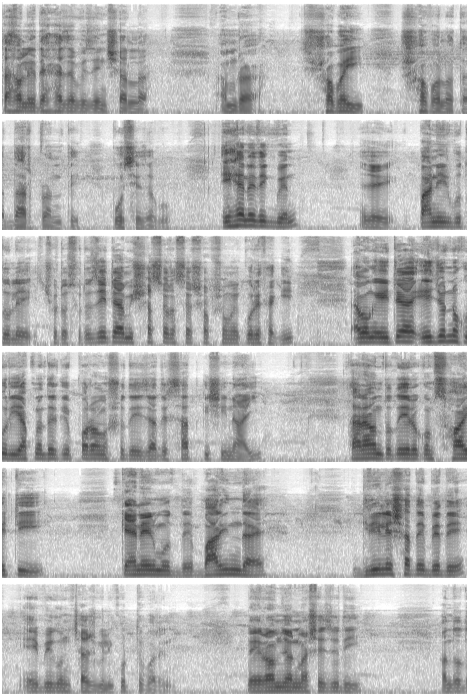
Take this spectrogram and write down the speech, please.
তাহলে দেখা যাবে যে ইনশাল্লাহ আমরা সবাই সফলতার দ্বার প্রান্তে পৌঁছে যাব। এখানে দেখবেন যে পানির বোতলে ছোট ছোট, যেটা আমি সচরাচর সবসময় করে থাকি। এবং এইটা এই জন্য করি আপনাদেরকে পরামর্শ দেই যাদের ছাদ কৃষি নাই, তারা অন্তত এরকম ছয়টি ক্যানের মধ্যে বারিন্দায় গ্রিলের সাথে বেঁধে এই বেগুন চাষগুলি করতে পারেন। তো এই রমজান মাসে যদি অন্তত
